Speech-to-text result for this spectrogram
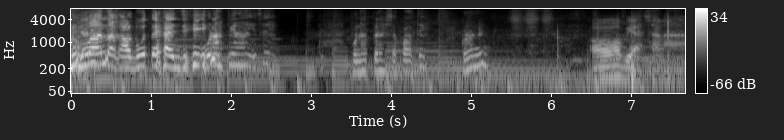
Nu mana kalbu teh anjing? punah pinah itu punah pinah sekolah teh kunaon? Oh, biasalah.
